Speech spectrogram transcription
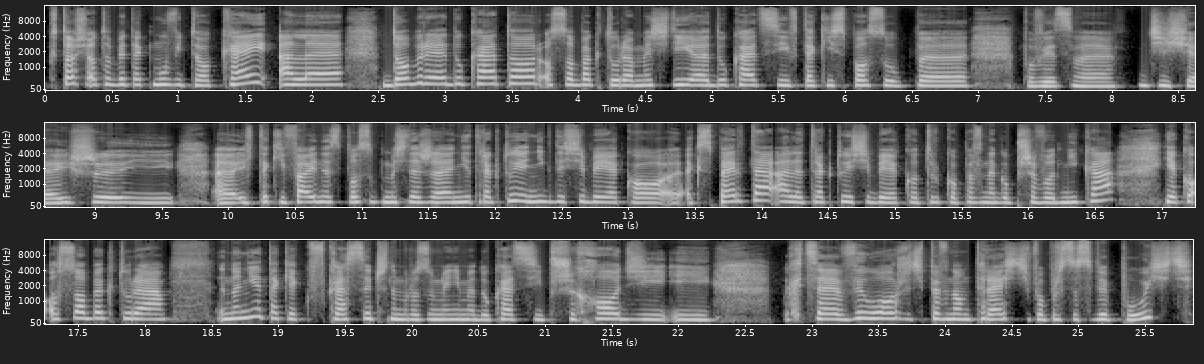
ktoś o tobie tak mówi, to okej, okay, ale dobry edukator, osoba, która myśli o edukacji w taki sposób, e, powiedzmy, dzisiejszy i, e, i w taki fajny sposób, myślę, że nie traktuje nigdy siebie jako eksperta, ale traktuje siebie jako tylko pewnego przewodnika, jako osobę, która, no nie tak jak w klasycznym rozumieniu edukacji przychodzi przychodzi i chce wyłożyć pewną treść i po prostu sobie pójść,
